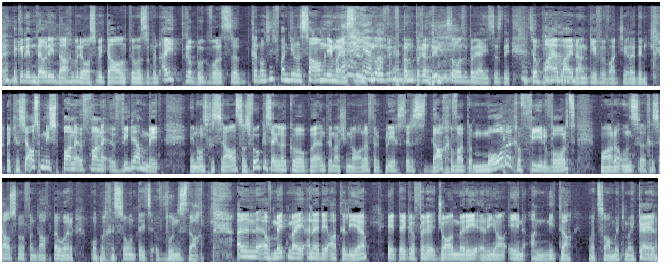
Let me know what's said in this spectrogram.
Ek het nou die dag by die hospitaal toe ons moet uitgeboek word. So kan ons nie van julle saamneem huis toe. ja, ons moet kan te doen so ons by die huis is nie. So baie ja. baie dankie vir wat julle doen. Ek gesels met die span van Vidamed en ons gesels ons fokus eintlik op internasionale verpleegsters dag wat môre gevier word, maar ons gesels nou vandag daaroor op 'n gesondheidswoensdag. En of met my in die ateljee het ek vir John Marie, Ria en Anita wat saam met my kuier.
